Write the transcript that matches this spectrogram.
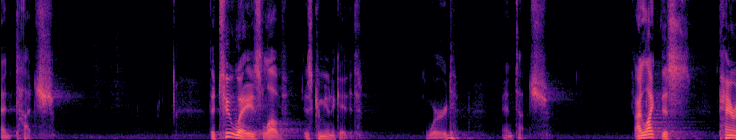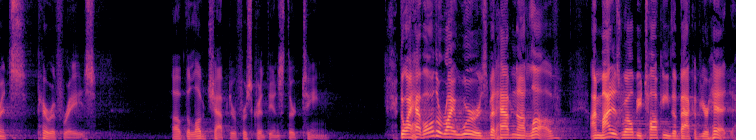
and touch. The two ways love is communicated word and touch. I like this parent's paraphrase of the love chapter, 1 Corinthians 13. Though I have all the right words but have not love, I might as well be talking the back of your head.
